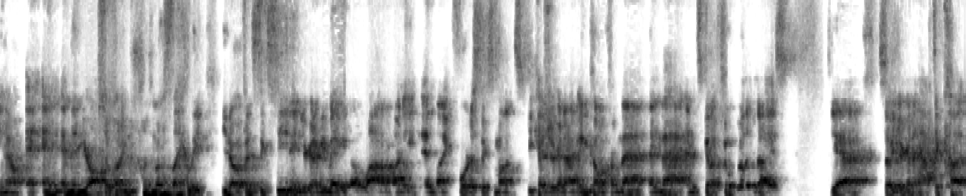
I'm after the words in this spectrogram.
you know, and, and then you're also going to most likely, you know, if it's succeeding, you're going to be making a lot of money in like four to six months because you're going to have income from that and that, and it's going to feel really nice. Yeah. So you're going to have to cut,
